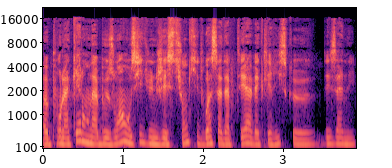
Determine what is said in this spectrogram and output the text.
euh, pour laquelle on a besoin aussi d'une gestion qui doit s'adapter avec les risques des années.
